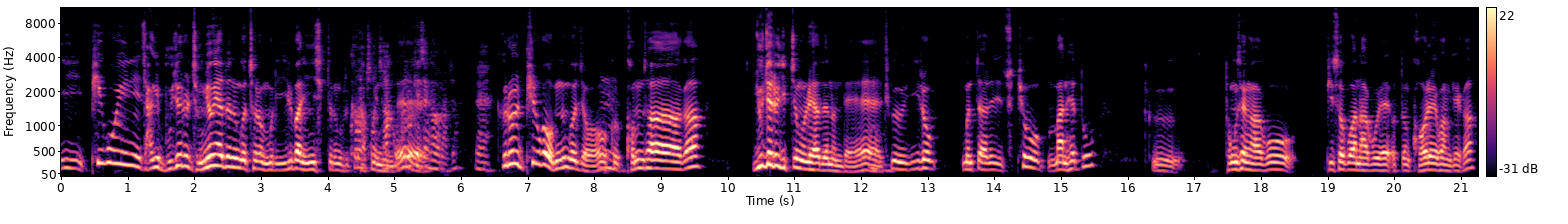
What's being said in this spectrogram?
이 피고인이 자기 무죄를 증명해야 되는 것처럼 우리 일반 인식들은 그렇게 그렇죠. 갖고 자꾸 그렇게 있는데 생각을 하죠. 예. 그럴 필요가 없는 거죠. 음. 그 검사가 유죄를 입증을 해야 음. 되는데 그 1억 원짜리 수표만 해도 그 동생하고 비서관하고의 어떤 거래 관계가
